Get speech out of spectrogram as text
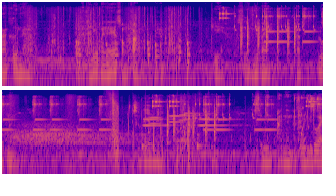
มากขึ้นนะครับอาจจะเรียกมาได้สองฝั่งโอเคเสริมนี่ไปสักลูกหนึ่งเสริมได้ยังเนี่ยโอเคอัศวินอัดเงินอัศวินไปด้วย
